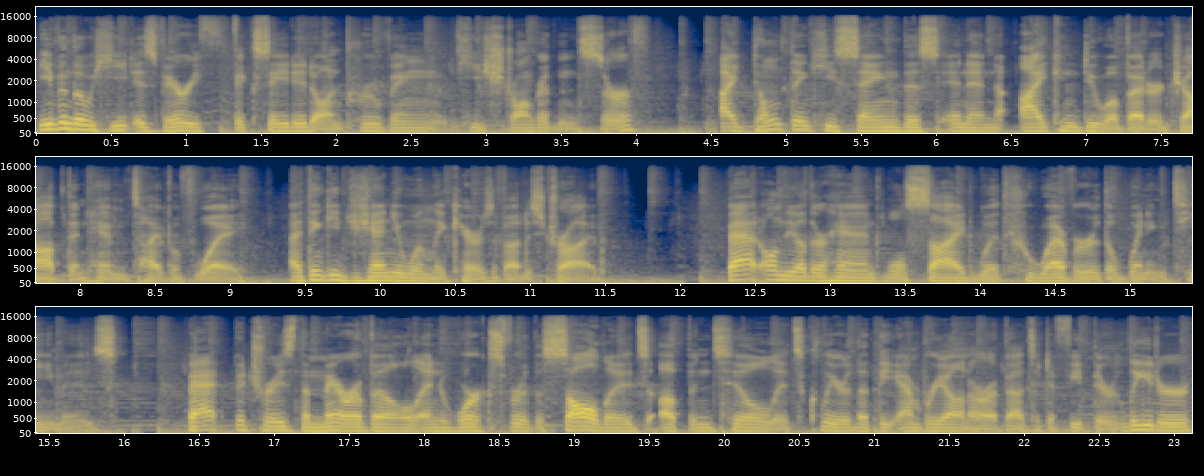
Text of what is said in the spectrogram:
Even though Heat is very fixated on proving he's stronger than Serph, I don't think he's saying this in an I can do a better job than him type of way. I think he genuinely cares about his tribe. Bat, on the other hand, will side with whoever the winning team is. Bat betrays the Maribel and works for the Solids up until it's clear that the Embryon are about to defeat their leader,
